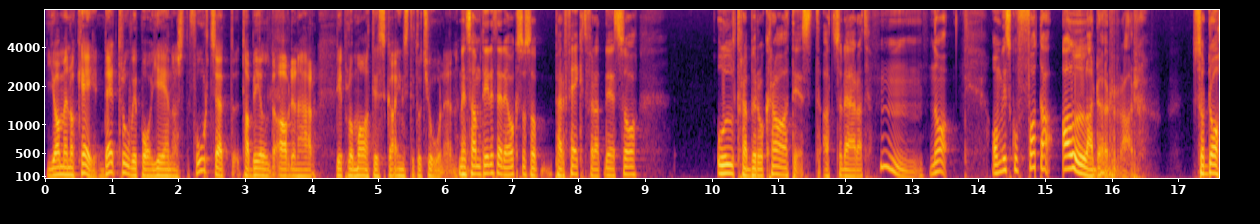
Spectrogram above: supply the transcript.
Ja men okej, det tror vi på genast. Fortsätt ta bild av den här diplomatiska institutionen. Men samtidigt är det också så perfekt för att det är så ultrabyråkratiskt att sådär att hmm, nå, om vi skulle fota alla dörrar så då,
